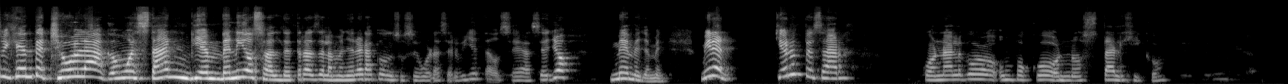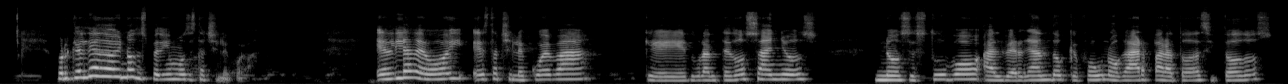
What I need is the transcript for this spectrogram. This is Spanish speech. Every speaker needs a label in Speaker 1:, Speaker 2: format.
Speaker 1: Mi gente chula, ¿cómo están? Bienvenidos al Detrás de la Mañanera con su segura servilleta, o sea, sé yo, me llamé. Miren, quiero empezar con algo un poco nostálgico, porque el día de hoy nos despedimos de esta chilecueva. El día de hoy, esta chilecueva que durante dos años nos estuvo albergando, que fue un hogar para todas y todos,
